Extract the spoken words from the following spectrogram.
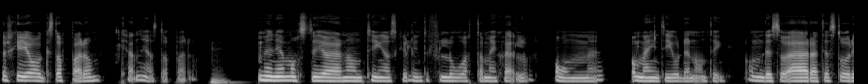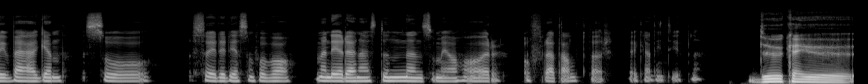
hur ska jag stoppa dem? Kan jag stoppa dem? Mm. Men jag måste göra någonting. Jag skulle inte förlåta mig själv om, om jag inte gjorde någonting. Om det så är att jag står i vägen så, så är det det som får vara. Men det är den här stunden som jag har offrat allt för. Jag kan inte nu. Du kan ju,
